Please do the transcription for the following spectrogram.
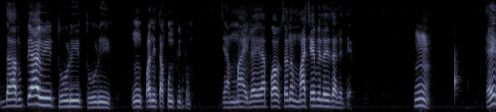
दारू प्यावी थोडी थोडी. हम्म, पाणी टाकून पितो. त्या मायला या पावसानं माश्या बी लय झाल्या त्या हम्म. काय?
